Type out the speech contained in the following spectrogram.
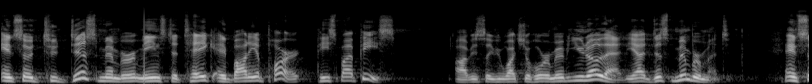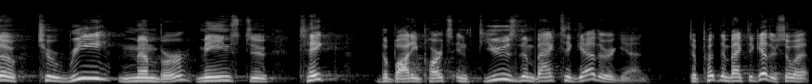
And so to dismember means to take a body apart piece by piece. Obviously, if you watch a horror movie, you know that. Yeah, dismemberment. And so to remember means to take the body parts and fuse them back together again, to put them back together. So a,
